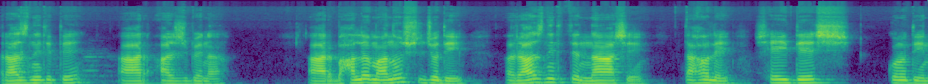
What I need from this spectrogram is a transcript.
রাজনীতিতে আর আসবে না। আর ভালো মানুষ যদি রাজনীতিতে না আসে, তাহলে সেই দেশ কোনো দিন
